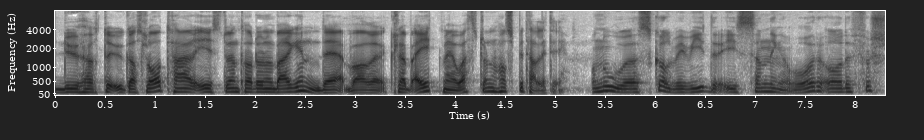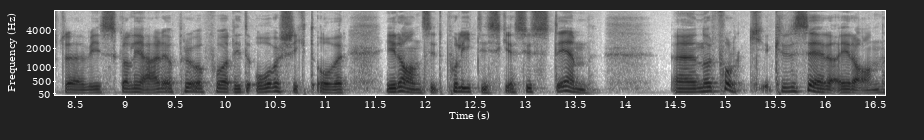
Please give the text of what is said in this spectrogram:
Du hørte ukas låt her i Studentradioen i Bergen. Det var Club 8 med Western Hospitality. Og nå skal vi videre i sendinga vår, og det første vi skal gjøre, er å prøve å få et lite oversikt over Iran sitt politiske system. Eh, Når folk kritiserer Iran,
